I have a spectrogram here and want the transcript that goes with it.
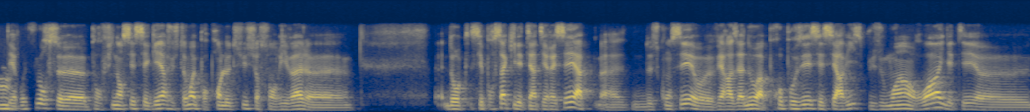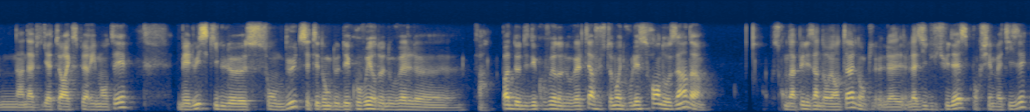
mmh. des ressources pour financer ses guerres justement et pour prendre le dessus sur son rival. Donc c'est pour ça qu'il était intéressé. De ce qu'on sait, Verrazano a proposé ses services plus ou moins au roi. Il était un navigateur expérimenté. Mais lui, ce qu'il, son but, c'était donc de découvrir de nouvelles, euh, enfin, pas de découvrir de nouvelles terres, justement, il voulait se rendre aux Indes, ce qu'on appelle les Indes orientales, donc l'Asie du Sud-Est pour schématiser.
